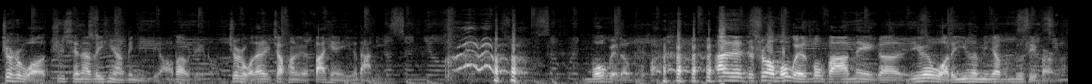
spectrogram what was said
就是我之前在微信上跟你聊到的这个东西，就是我在这个教堂里面发现一个大米，魔鬼的步伐。啊，对就说到魔鬼的步伐，那个因为我的英文名叫 Lucifer 嘛，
